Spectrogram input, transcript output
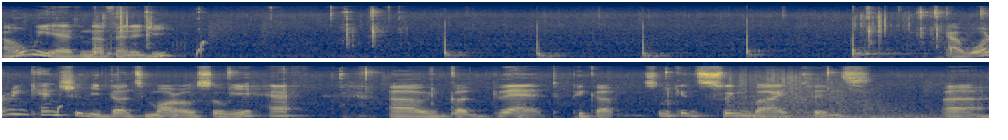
I hope we have enough energy. Yeah, watering can should be done tomorrow, so we have uh, we've got that to pick up, so we can swing by Clint's, uh,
